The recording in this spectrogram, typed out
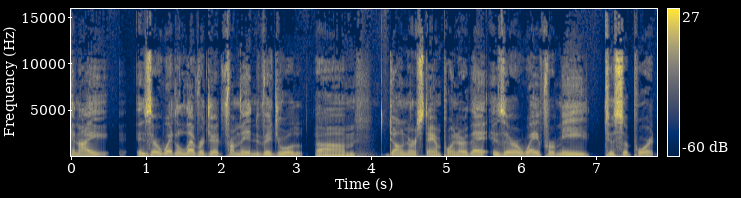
can I? Is there a way to leverage it from the individual um, donor standpoint? Are they? Is there a way for me to support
